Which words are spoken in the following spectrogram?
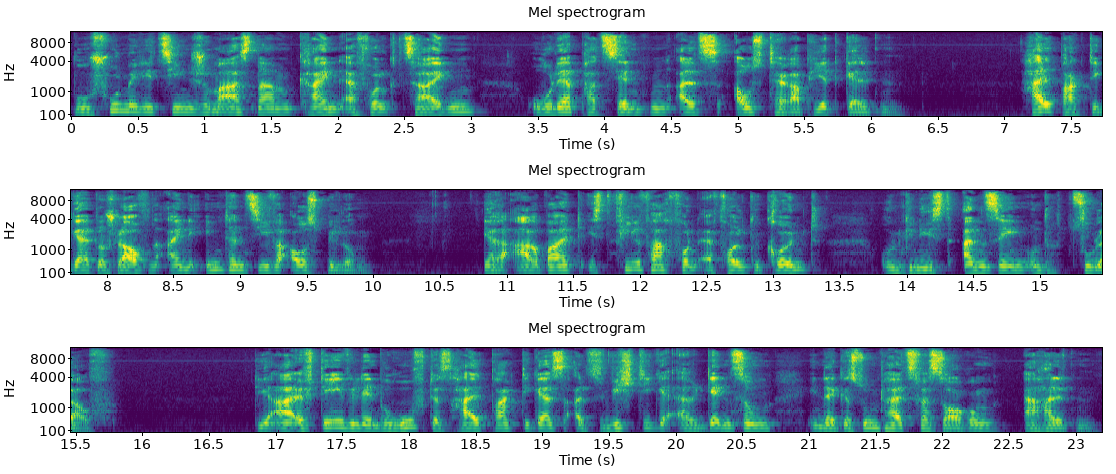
wo schulmedizinische Maßnahmen keinen Erfolg zeigen oder Patienten als austherapiert gelten. Heilpraktiker durchlaufen eine intensive Ausbildung. Ihre Arbeit ist vielfach von Erfolg gekrönt und genießt Ansehen und Zulauf. Die AfD will den Beruf des Heilpraktikers als wichtige Ergänzung in der Gesundheitsversorgung erhalten.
